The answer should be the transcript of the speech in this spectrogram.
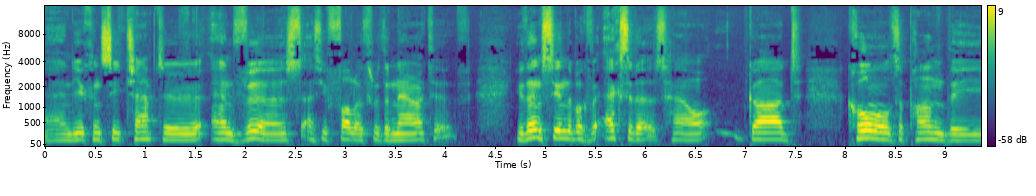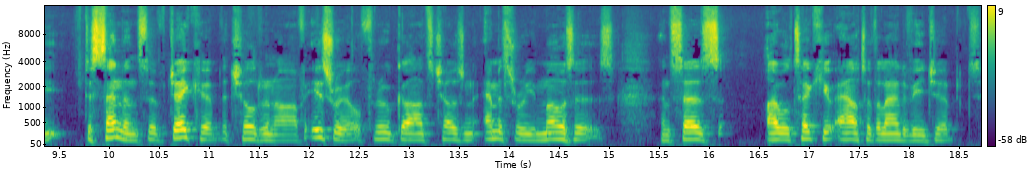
And you can see chapter and verse as you follow through the narrative. You then see in the book of Exodus how God calls upon the descendants of Jacob, the children of Israel, through God's chosen emissary Moses, and says, I will take you out of the land of Egypt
